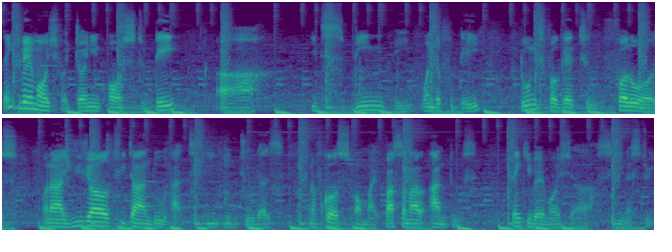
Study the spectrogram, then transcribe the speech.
Thank you very much for joining us today. Uh, it's been a wonderful day. Don't forget to follow us on our usual Twitter handle at the intruders, and of course on my personal handles. Thank you very much. Uh, see you next week.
